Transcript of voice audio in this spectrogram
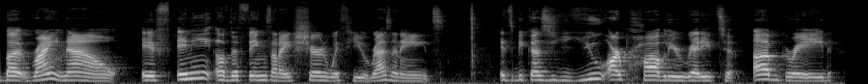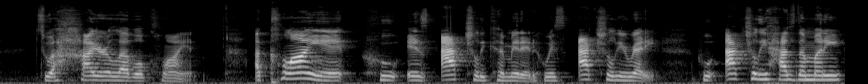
But right now, if any of the things that I shared with you resonates, it's because you are probably ready to upgrade to a higher level client. A client who is actually committed, who is actually ready, who actually has the money.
